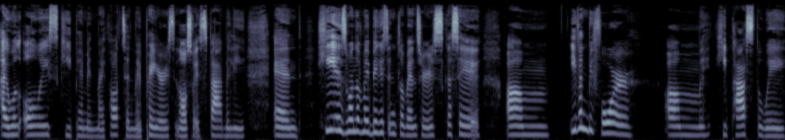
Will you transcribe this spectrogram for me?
I will always keep him in my thoughts and my prayers and also his family. And he is one of my biggest influencers kasi um, even before um he passed away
